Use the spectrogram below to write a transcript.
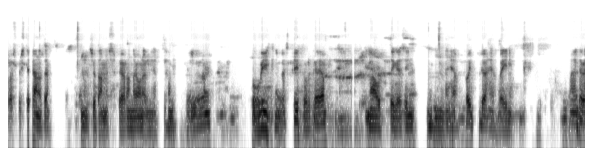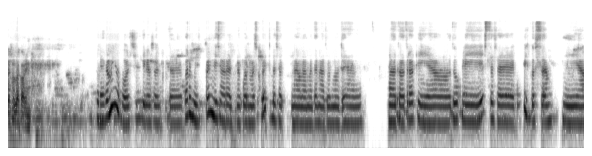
Los Cristianose südames pearanna joonel, nii et kellel on huvi, kindlasti tulge ja nautige siin. Head toitu ja head veini. tere sulle, Karin. tere ka minu poolt. Siit ilusalt Palmi, Palmisaarelt, nagu Urmas juba ütles, et me oleme täna tulnud ühe väga tragi ja tubli eestlase kohvikusse ja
